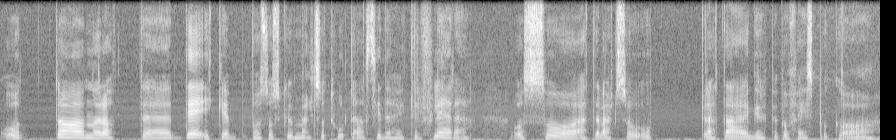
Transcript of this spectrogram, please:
Og da, når at eh, det ikke var så skummelt, så torde jeg å si det høyt til flere. Og så etter hvert så oppretta jeg gruppe på Facebook og,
